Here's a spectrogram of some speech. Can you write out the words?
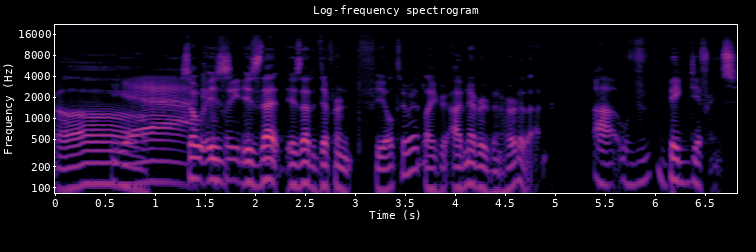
Mm. Oh. yeah. So is is that is that a different feel to it? Like I've never even heard of that. Uh, v- big difference?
